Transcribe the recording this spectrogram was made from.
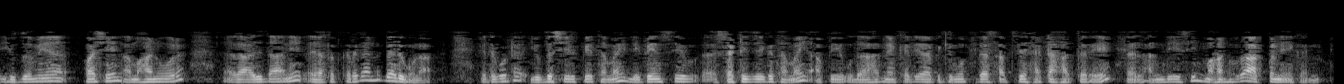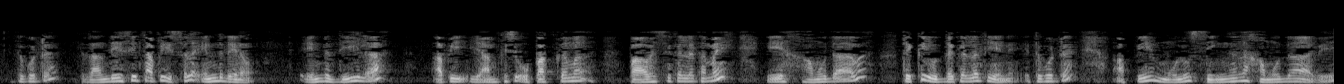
යුදමය වශයෙන් මහනුවර රාජධානිය යටත් කරගන්න බැරි වුණා. එතකොට යුද ශිල්පයේ තමයි ඩිෆෙන්සිව් ස්ට්‍රැටජි එක තමයි අපි උදාහරණයක් හැටියට අපි කියමු 1764 ලන්දේසින් මහනුවර ආක්‍රමණය කරනවා. එතකොට ලන්දේසිත් අපි ඉස්සලා එන්න දෙනවා. එන්න දීලා අපි යම්කිසි උපක්‍රම පාවිච්චි කළා තමයි ඒ හමුදාව එක්ක යුද්ධ කරලා තියෙන්නේ. එතකොට අපේ මුළු සිංහල හමුදාවේ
